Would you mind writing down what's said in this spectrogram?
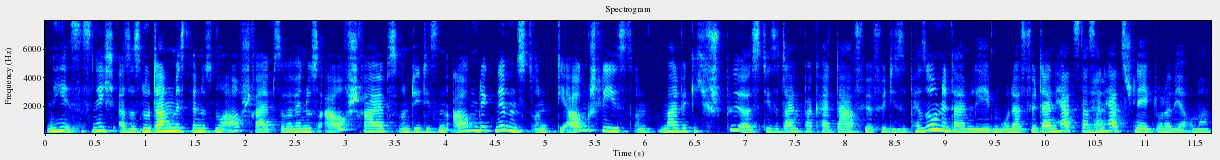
Nee, ist es nicht. Also es ist nur dann Mist, wenn du es nur aufschreibst. Aber wenn du es aufschreibst und dir diesen Augenblick nimmst und die Augen schließt und mal wirklich spürst, diese Dankbarkeit dafür, für diese Person in deinem Leben oder für dein Herz, das ja. dein Herz schlägt oder wie auch immer.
